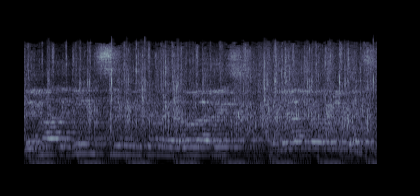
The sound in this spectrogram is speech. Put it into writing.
de más de 1.100 millones de dólares en el año 2012.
